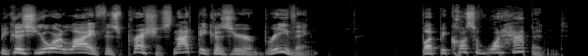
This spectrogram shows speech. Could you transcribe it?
because your life is precious, not because you're breathing, but because of what happened.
